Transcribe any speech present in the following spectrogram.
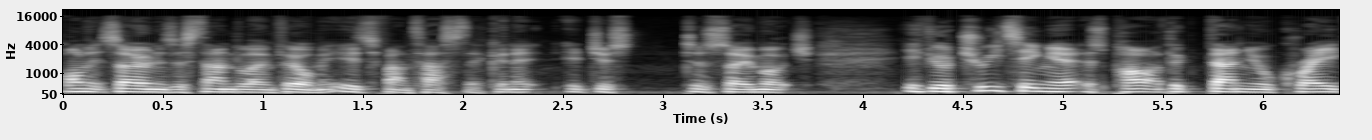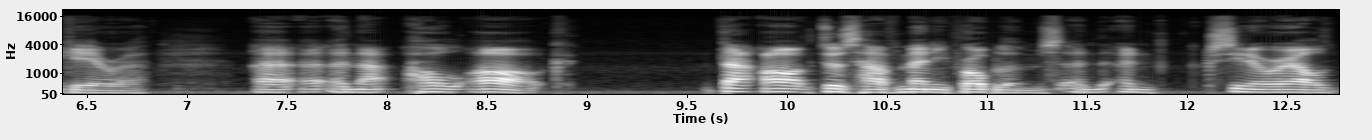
on its own as a standalone film, it is fantastic, and it, it just does so much. If you're treating it as part of the Daniel Craig era uh, and that whole arc, that arc does have many problems, and and Casino Royale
